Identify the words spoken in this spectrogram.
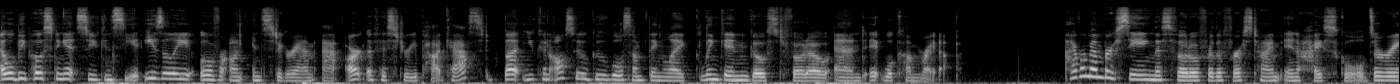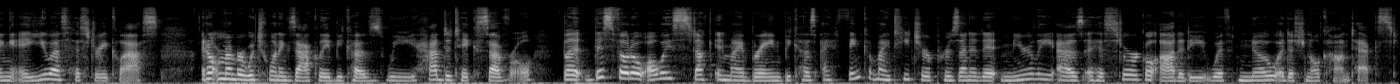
I will be posting it so you can see it easily over on Instagram at Art of History Podcast, but you can also Google something like Lincoln Ghost Photo and it will come right up. I remember seeing this photo for the first time in high school during a US history class. I don't remember which one exactly because we had to take several, but this photo always stuck in my brain because I think my teacher presented it merely as a historical oddity with no additional context.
